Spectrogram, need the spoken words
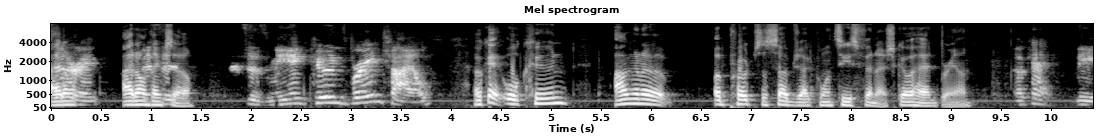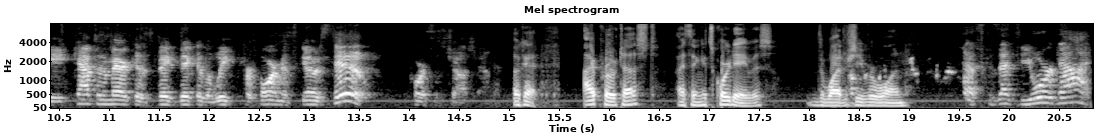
I don't. I don't this think is- so. This is me and Coon's brainchild. Okay, well, Kuhn, I'm gonna approach the subject once he's finished. Go ahead, Breon. Okay. The Captain America's Big Dick of the Week performance goes to, of course, it's Josh Allen. Okay, I protest. I think it's Corey Davis, the wide receiver oh, one. Yes, because that's your guy.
